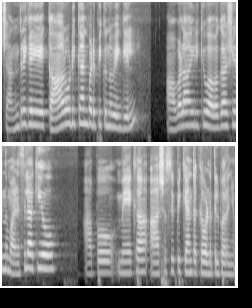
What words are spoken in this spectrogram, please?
ചന്ദ്രികയെ കാർ ഓടിക്കാൻ പഠിപ്പിക്കുന്നുവെങ്കിൽ അവളായിരിക്കും അവകാശി എന്ന് മനസ്സിലാക്കിയോ അപ്പോൾ മേഘ ആശ്വസിപ്പിക്കാൻ തക്കവണ്ണത്തിൽ പറഞ്ഞു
